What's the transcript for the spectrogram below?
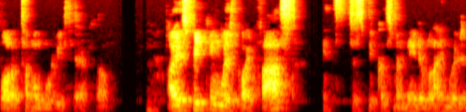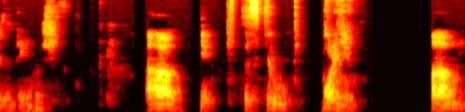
a lot of Tamil movies here. So I speak English quite fast. It's just because my native language isn't English. Uh, yeah, just to warn you. Um,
